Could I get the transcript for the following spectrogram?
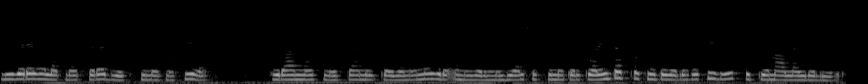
liberan a la atmósfera dioxinas nocivas. Furanos, metano y carbono negro. A nivel mundial se estima que el 40% de los residuos se quema al aire libre.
